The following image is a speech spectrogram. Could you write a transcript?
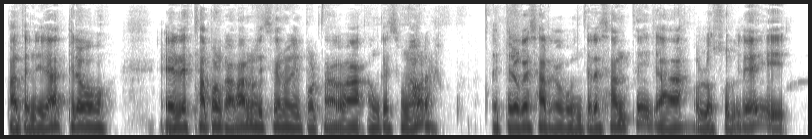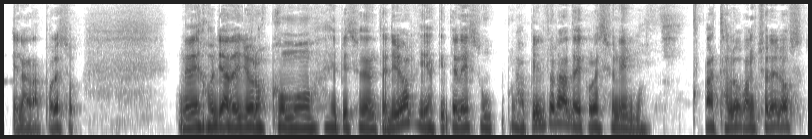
paternidad, pero él está por grabar, no dice que no le importa grabar, aunque sea una hora. Espero que salga algo interesante y ya os lo subiré y, nada, por eso. Me dejo ya de lloros como episodio anterior y aquí tenéis una píldora de coleccionismo. Hasta luego, anchoreros.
